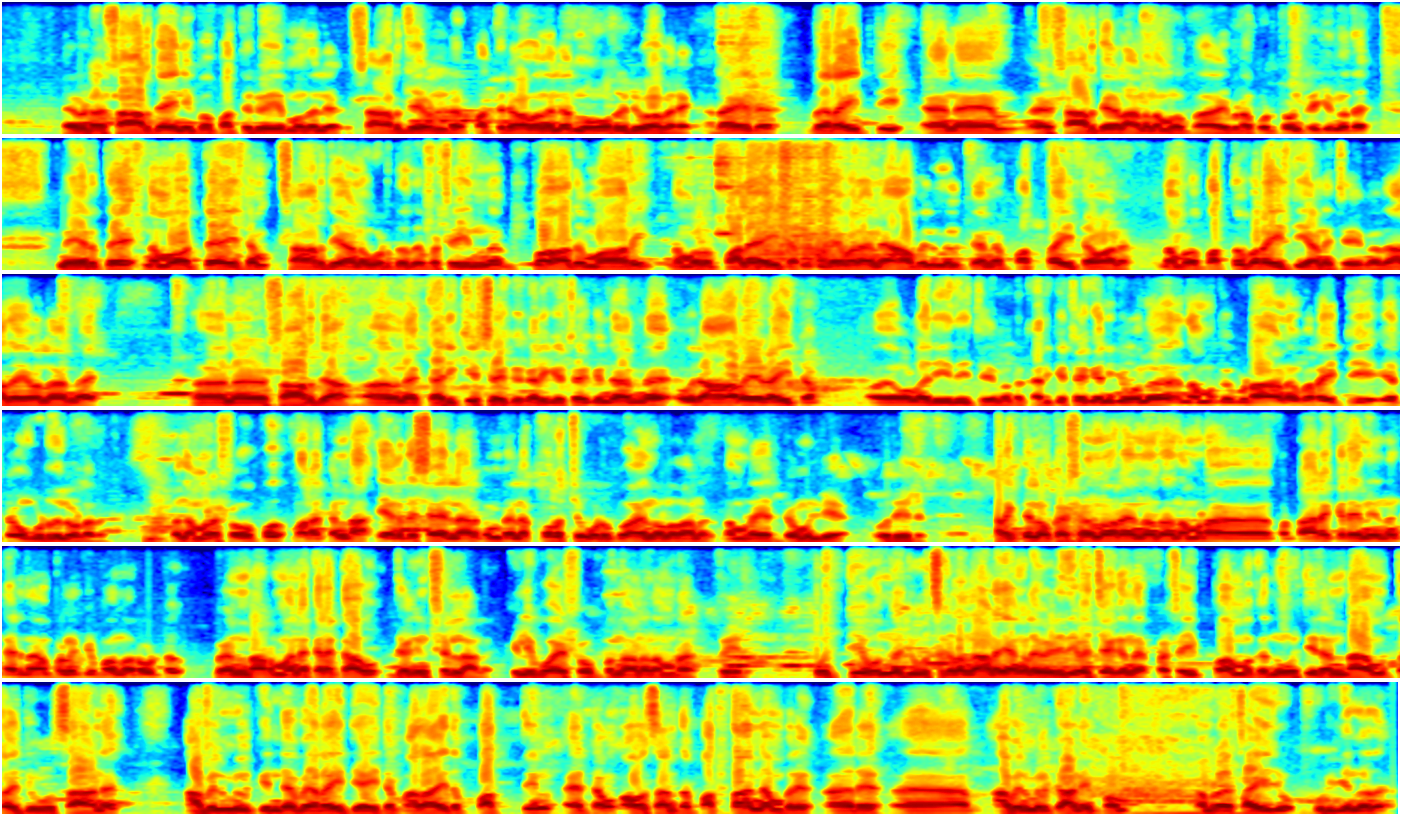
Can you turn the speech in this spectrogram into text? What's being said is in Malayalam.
ഇവിടെ ഷാർജ ഇനിയിപ്പോൾ പത്ത് രൂപ മുതൽ ഷാർജയുണ്ട്. പത്ത് രൂപ മുതൽ നൂറ് രൂപ വരെ. അതായത് വെറൈറ്റി ഷാർജകളാണ് നമ്മൾ ഇവിടെ കൊടുത്തുകൊണ്ടിരിക്കുന്നത്. നേരത്തെ നമ്മൾ ഒറ്റ ഐറ്റം ഷാർജയാണ് കൊടുത്തത്. പക്ഷേ ഇന്ന് ഇപ്പോൾ അത് മാറി നമ്മൾ പല ഐറ്റം. അതേപോലെ തന്നെ അവിൽ മിൽക്ക് തന്നെ പത്ത് ഐറ്റമാണ്. നമ്മൾ പത്ത് വെറൈറ്റിയാണ് ചെയ്യുന്നത്. അതേപോലെ തന്നെ ഷാർജ പിന്നെ കരിക്ക് ഷേക്ക്. കരിക്ക് ഷേക്കിന്റെ തന്നെ ഒരു ആറേഴ് ഐറ്റം ഉള്ള രീതിയിൽ ചെയ്യുന്നുണ്ട്. കരിക്ക് എനിക്ക് തോന്നുന്നത് നമുക്ക് ഇവിടെ ആണ് വെറൈറ്റി ഏറ്റവും കൂടുതലുള്ളത്. അപ്പം നമ്മുടെ ഷോപ്പ് മറക്കണ്ട. ഏകദേശം എല്ലാവർക്കും വില കുറച്ച് കൊടുക്കുക എന്നുള്ളതാണ് നമ്മുടെ ഏറ്റവും വലിയ ഒരു ഇത്. കറക്റ്റ് ലൊക്കേഷൻ എന്ന് പറയുന്നത് നമ്മുടെ കൊട്ടാരക്കരയിൽ നിന്നും കരുനാഗപ്പള്ളിക്ക് പോകുന്ന റൂട്ട് വെണ്ടാർ മനക്കരക്കാവ് ജംഗ്ഷനിലാണ്. കിളിപോയ ഷോപ്പ് എന്നാണ് നമ്മുടെ പേര്. നൂറ്റി ഒന്ന് ജ്യൂസുകളെന്നാണ് ഞങ്ങൾ എഴുതി വെച്ചേക്കുന്നത്. പക്ഷേ ഇപ്പോൾ നമുക്ക് നൂറ്റി രണ്ടാമത്തെ ജ്യൂസാണ് അവിൽ മിൽക്കിന്റെ വെറൈറ്റി ഐറ്റം അതായത് പത്തിൻ ഏറ്റവും അവസാനത്തെ പത്താം നമ്പർ അവിൽ മിൽക്കാണ് ഇപ്പം നമ്മുടെ സൈജ് കുടിക്കുന്നത്.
